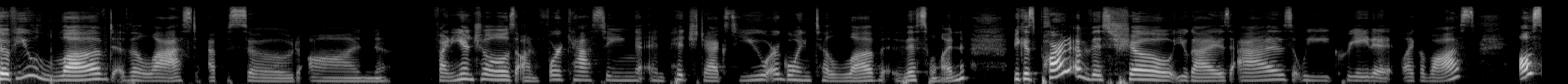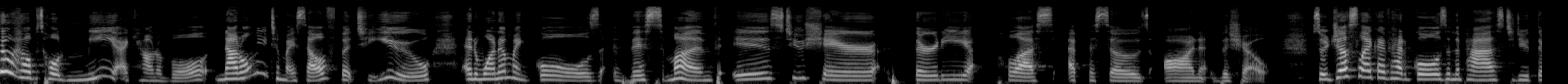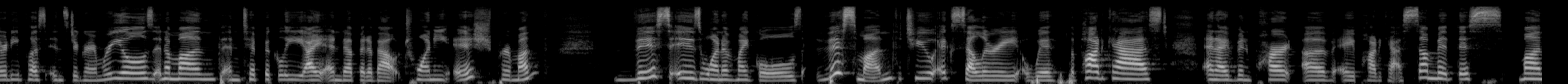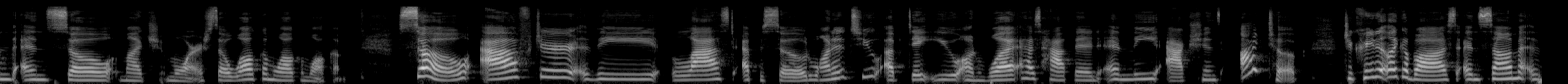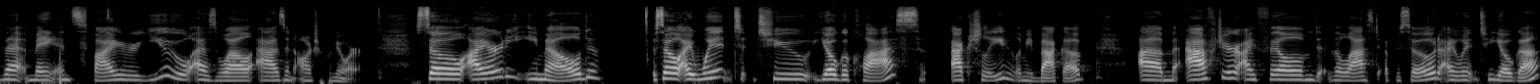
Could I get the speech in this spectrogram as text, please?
So, if you loved the last episode on financials, on forecasting, and pitch decks, you are going to love this one because part of this show, you guys, as we create it like a boss, also helps hold me accountable, not only to myself, but to you. And one of my goals this month is to share 30 plus episodes on the show. So, just like I've had goals in the past to do 30 plus Instagram reels in a month, and typically I end up at about 20 ish per month. This is one of my goals this month to accelerate with the podcast. And I've been part of a podcast summit this month and so much more. So, welcome, welcome, welcome. So, after the last episode, wanted to update you on what has happened and the actions I took to create it like a boss and some that may inspire you as well as an entrepreneur. So, I already emailed. So, I went to yoga class. Actually, let me back up. Um, after I filmed the last episode, I went to yoga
